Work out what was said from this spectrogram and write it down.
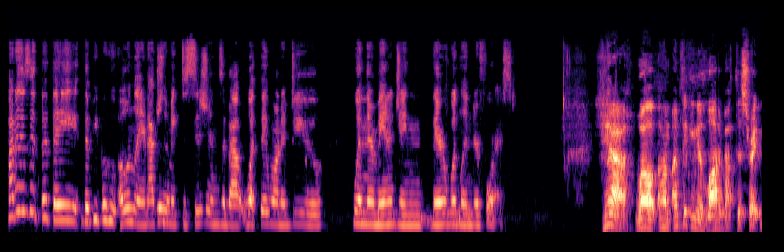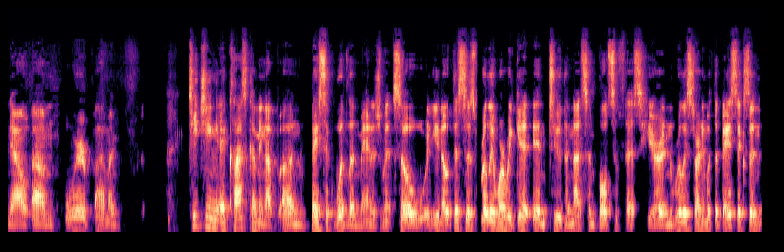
how does it that they, the people who own land, actually make decisions about what they want to do when they're managing their woodland or forest? Yeah, well, um, I'm thinking a lot about this right now. Um, we're um, I'm teaching a class coming up on basic woodland management. So, you know, this is really where we get into the nuts and bolts of this here, and really starting with the basics. And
